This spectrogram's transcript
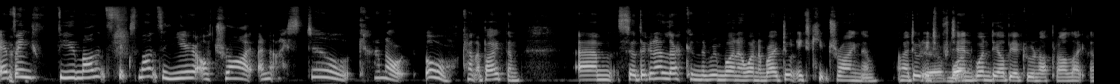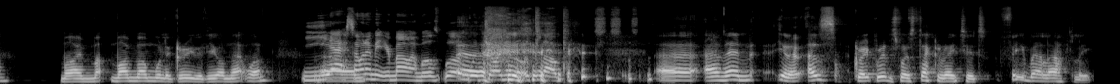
every few months, six months, a year, I'll try, and I still cannot, oh, can't abide them. Um, so they're going to lurk in the room 101, where I don't need to keep trying them, and I don't need Yeah, to pretend one day I'll be a grown up and I'll like them. My my mum will agree with you on that one. Yes, I want to meet your mum, and we'll, we'll, we'll join a little club. Uh, and then, you know, as Great Britain's most decorated female athlete,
